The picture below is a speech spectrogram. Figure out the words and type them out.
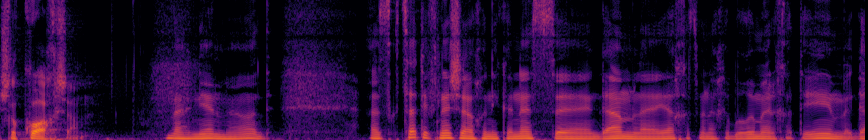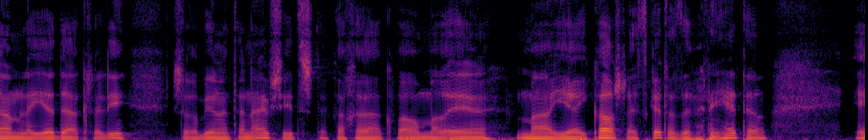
יש לו כוח שם. מעניין מאוד. אז קצת לפני שאנחנו ניכנס אה, גם ליחס בין החיבורים ההלכתיים וגם לידע הכללי של רבי יונתן אייבשיץ, שאתה ככה כבר מראה מה יהיה העיקר של ההסכת הזה בין היתר, אמ,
